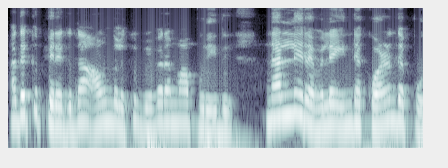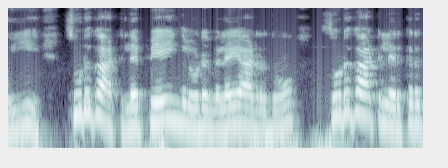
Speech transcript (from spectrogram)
அதுக்கு பிறகுதான் அவங்களுக்கு விவரமாக புரியுது. நள்ளிரவில் இந்த குழந்தை போய் சுடுகாட்டில் பேய்ங்களோட விளையாடுறதும் சுடுகாட்டில் இருக்கிற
